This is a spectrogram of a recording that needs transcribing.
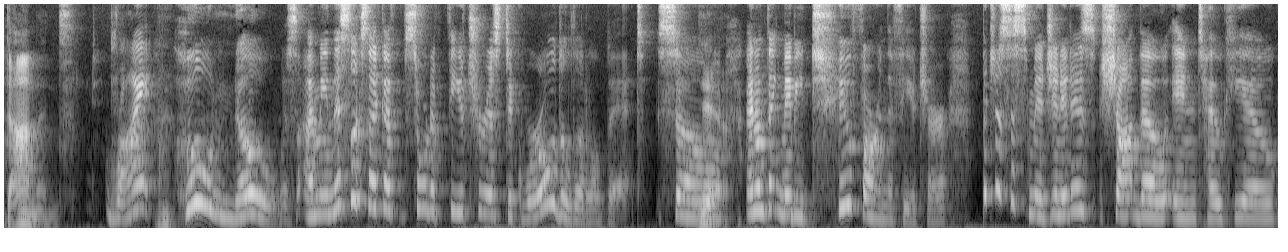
Diamonds right? Who knows? I mean, this looks like a sort of futuristic world a little bit. So yeah. I don't think maybe too far in the future, but just a smidgen. It is shot though in Tokyo.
